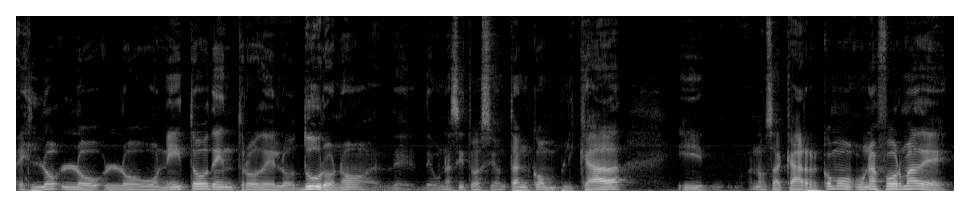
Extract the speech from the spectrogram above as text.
Es lo, lo, lo, bonito dentro de lo duro, ¿no? De, de, una situación tan complicada y, bueno, sacar como una forma de,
